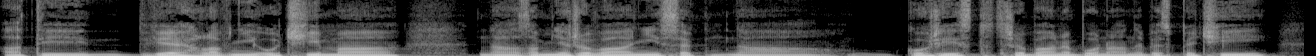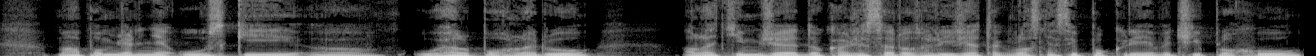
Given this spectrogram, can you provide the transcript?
a ty dvě hlavní oči má na zaměřování se na kořist třeba nebo na nebezpečí. Má poměrně úzký úhel pohledu, ale tím, že dokáže se rozhlížet, tak vlastně si pokryje větší plochu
